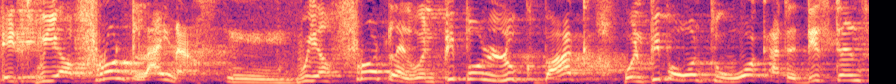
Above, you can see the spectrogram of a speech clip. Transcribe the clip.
It's we are frontliners. We are frontliners. When people look back when people want to walk at a distance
